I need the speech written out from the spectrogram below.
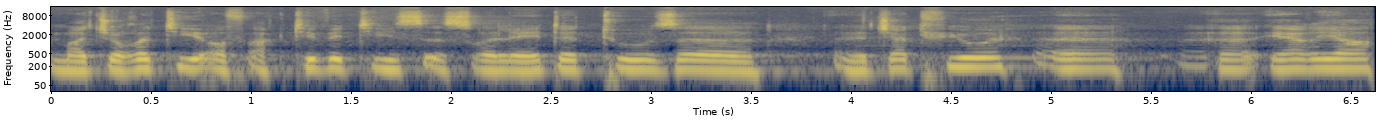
majority of activities is related to the uh, jet fuel uh, area,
